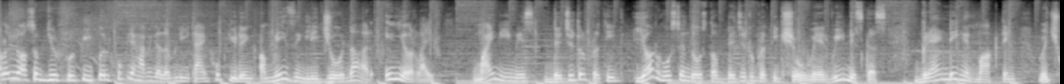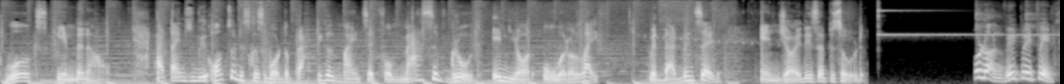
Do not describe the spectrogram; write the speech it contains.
Hello, you awesome, beautiful people. Hope you're having a lovely time. Hope you're doing amazingly jordar in your life. My name is Digital Pratik, your host and host of Digital Pratik Show, where we discuss branding and marketing which works in the now. At times, we also discuss about the practical mindset for massive growth in your overall life. With that being said, enjoy this episode. Hold on, wait, wait, wait.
